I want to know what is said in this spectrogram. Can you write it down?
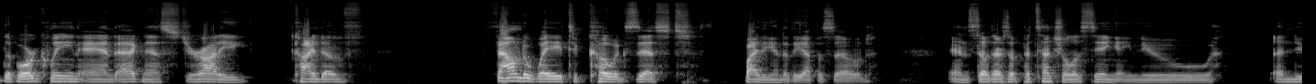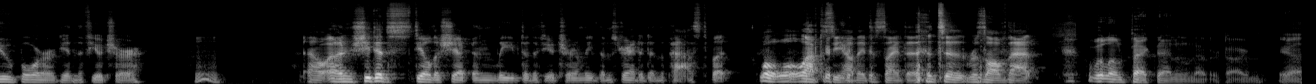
the Borg Queen and Agnes Jurati kind of found a way to coexist by the end of the episode, and so there's a potential of seeing a new a new Borg in the future. Hmm. Oh, and she did steal the ship and leave to the future and leave them stranded in the past, but. We'll, we'll have to see how they decide to, to resolve that. We'll unpack that in another time. Yeah.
